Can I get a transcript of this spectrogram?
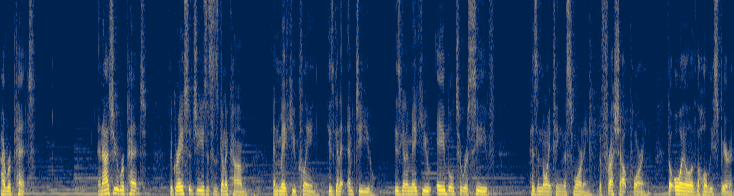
I repent. And as you repent, the grace of Jesus is going to come and make you clean. He's going to empty you. He's going to make you able to receive his anointing this morning, the fresh outpouring, the oil of the Holy Spirit.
